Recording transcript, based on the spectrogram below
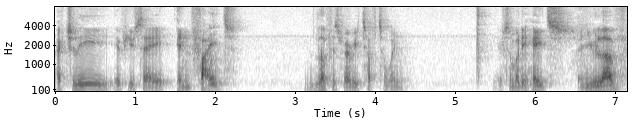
Actually, if you say in fight, love is very tough to win. If somebody hates and you love,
